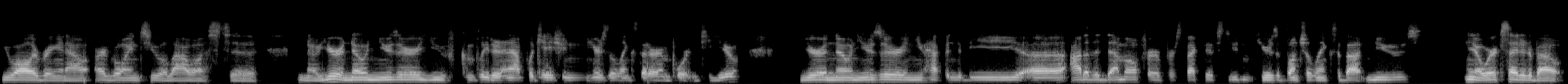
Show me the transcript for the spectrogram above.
you all are bringing out are going to allow us to you know you're a known user you've completed an application here's the links that are important to you. You're a known user and you happen to be uh, out of the demo for a prospective student here's a bunch of links about news. You know we're excited about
